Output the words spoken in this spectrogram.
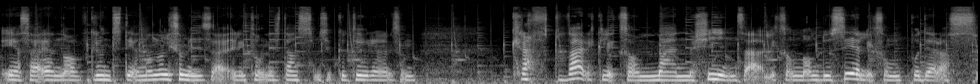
är så en av grundstenarna liksom, i så här, elektronisk dansmusikkultur. Liksom, kraftverk, liksom, man machine. Så här, liksom, om du ser liksom, på deras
